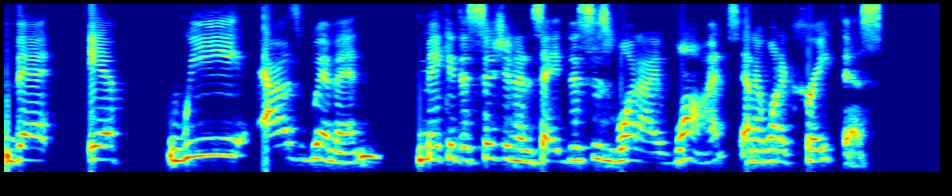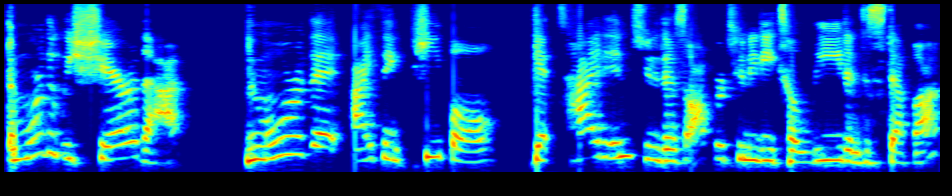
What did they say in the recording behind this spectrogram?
that if we as women make a decision and say, this is what I want and I want to create this, the more that we share that, the more that I think people get tied into this opportunity to lead and to step up,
